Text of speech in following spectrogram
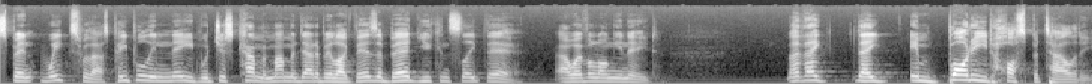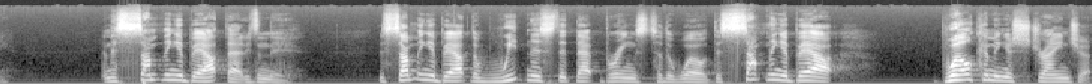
spent weeks with us. People in need would just come and mum and dad would be like, There's a bed, you can sleep there, however long you need. They, they embodied hospitality. And there's something about that, isn't there? There's something about the witness that that brings to the world. There's something about welcoming a stranger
